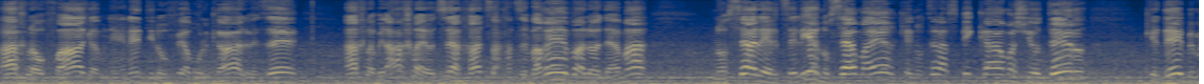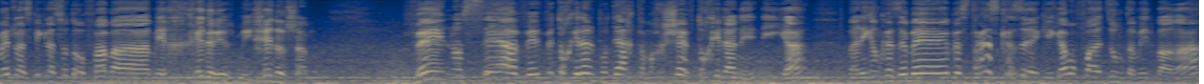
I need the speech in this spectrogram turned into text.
אחלה הופעה, גם נהניתי להופיע מול קהל וזה, אחלה בן אחלה, יוצא 11, 11 ורבע, לא יודע מה, נוסע להרצליה, נוסע מהר, כי אני רוצה להספיק כמה שיותר, כדי באמת להספיק לעשות את ההופעה מחדר, מחדר שם. ונוסע, ו, ותוך כדי אני פותח את המחשב, תוך כדי הנהיגה, ואני גם כזה בסטרס כזה, כי גם הופעת זום תמיד באה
